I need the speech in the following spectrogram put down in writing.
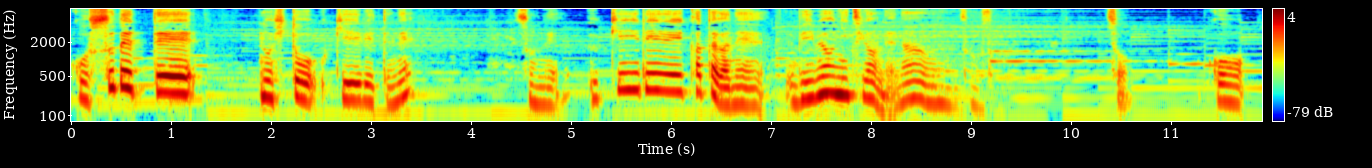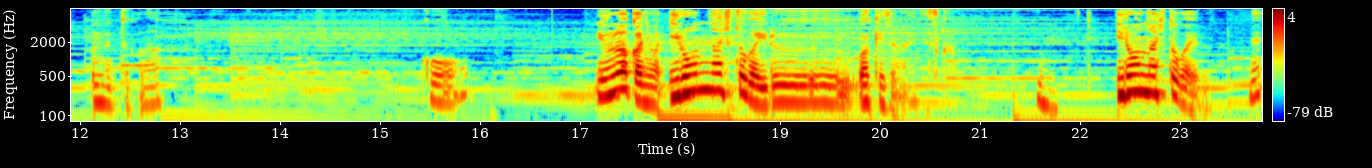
こう全ての人を受け入れてねそうね受け入れ方がね微妙に違うんだよな。うんそうそう。そう。こう何て言うかな。こう世の中にはいろんな人がいるわけじゃないですか。うん、いろんな人がいる。ね。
